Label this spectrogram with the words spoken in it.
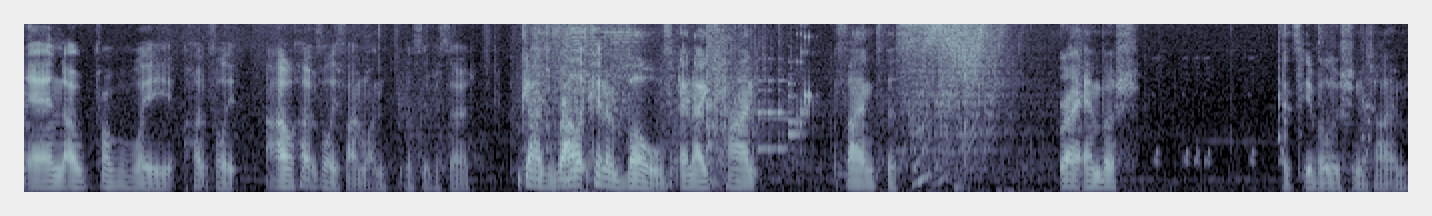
And I'll probably, hopefully, I'll hopefully find one this episode. Guys, Rowlet can evolve, and I can't find this right ambush. It's evolution time.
